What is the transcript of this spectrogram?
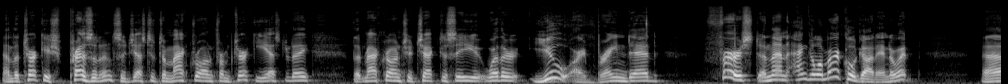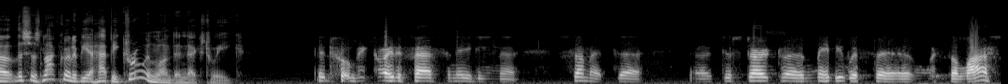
and the Turkish president suggested to Macron from Turkey yesterday that Macron should check to see whether you are brain dead first, and then Angela Merkel got into it. Uh, this is not going to be a happy crew in London next week. It will be quite a fascinating. Uh summit. Uh, uh, to start uh, maybe with uh, with the last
